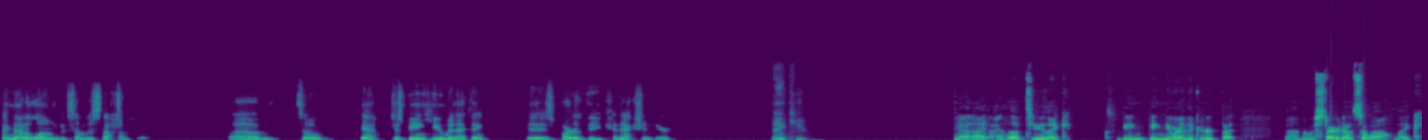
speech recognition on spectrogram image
I'm not alone with some of the stuff I'm feeling. Um, so, yeah, just being human, I think, is part of the connection here. Thank you. Yeah, and I, I love to like being being newer in the group, but um, it was started out so well. Like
